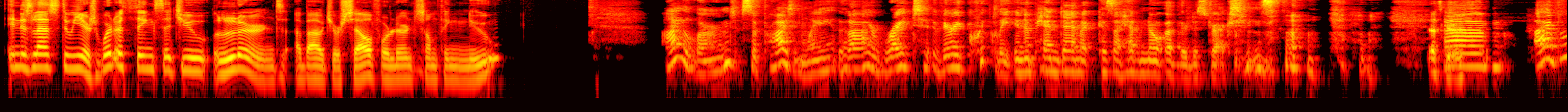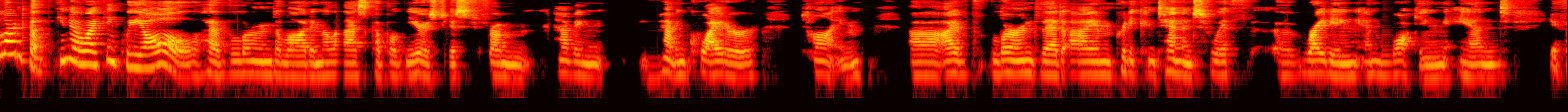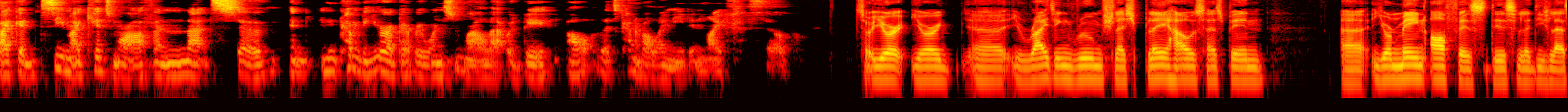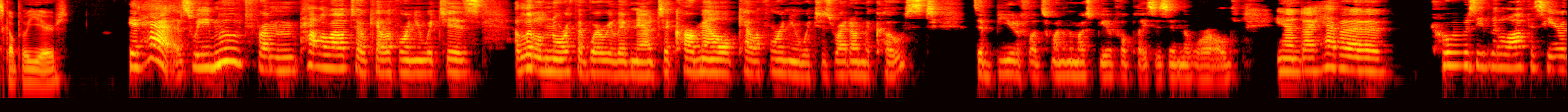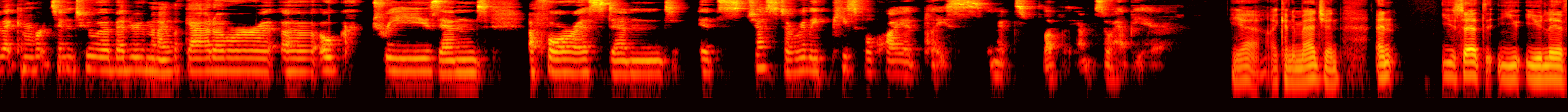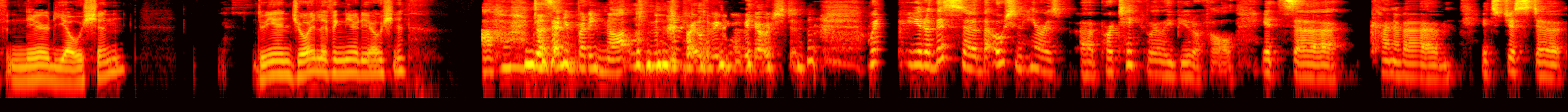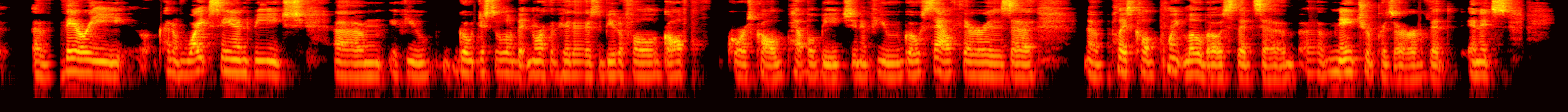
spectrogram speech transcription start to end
in these last two years, were there things that you learned about yourself or learned something new? I learned, surprisingly, that I write very quickly in a pandemic because I have no other distractions. That's good. Um, I've learned, you know, I think we all have learned a lot in the last couple of years just from having having quieter time. Uh, I've learned that I am pretty content with uh, writing and walking and if I could see my kids more often, that's uh, and, and, come to Europe every once in a while. That would be all. That's kind of all I need in life. So, so your your uh, your writing room slash playhouse has been uh, your main office this these last couple of years. It has. We moved from Palo Alto, California, which is a little north of where we live now, to Carmel, California, which is right on the coast it's a beautiful, it's one of the most beautiful places in the world. And I have a cozy little office here that converts into a bedroom and I look out over uh, oak trees and a forest and it's just a really peaceful quiet place and it's lovely. I'm so happy here. Yeah, I can imagine. And you said you you live near the ocean. Yes. Do you enjoy living near the ocean? Does anybody not enjoy living near the ocean? We, you know, this uh, the ocean here is uh, particularly beautiful. It's uh, kind of a, it's just a, a very kind of white sand beach. Um, if you go just a little bit north of here, there's a beautiful golf course called Pebble Beach, and if you go south, there is a, a place called Point Lobos that's a, a, nature preserve that, and it's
